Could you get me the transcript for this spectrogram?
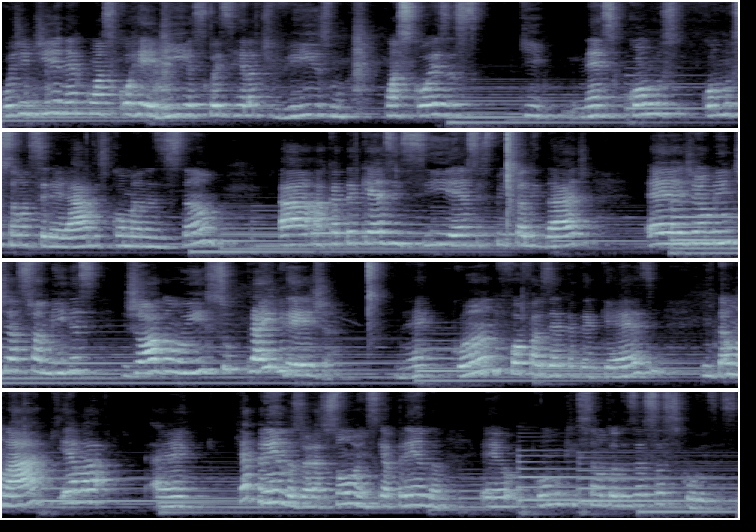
Hoje em dia, né, com as correrias, com esse relativismo, com as coisas que, né, como, como são aceleradas, como elas estão, a, a catequese em si, essa espiritualidade, é, geralmente as famílias jogam isso para a igreja. Né? Quando for fazer a catequese, então lá que ela é, que aprenda as orações, que aprenda é, como que são todas essas coisas.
